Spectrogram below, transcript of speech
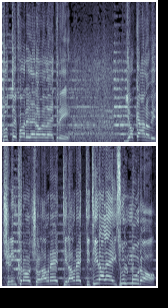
Tutte fuori dai 9 metri. Jokanovic l'incrocio Lauretti Lauretti tira lei sul muro.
